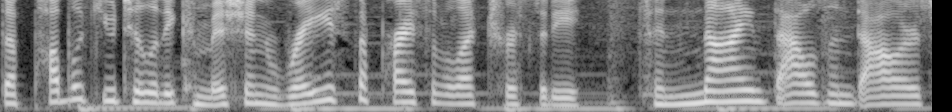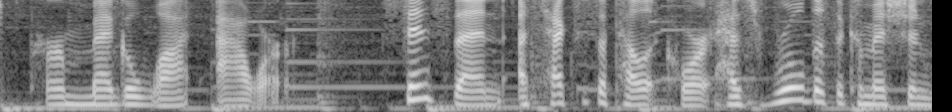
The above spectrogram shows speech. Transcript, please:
the Public Utility Commission raised the price of electricity to $9,000 per megawatt hour. Since then, a Texas appellate court has ruled that the commission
